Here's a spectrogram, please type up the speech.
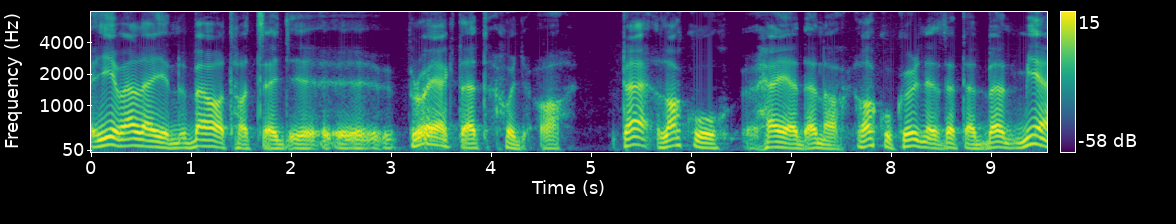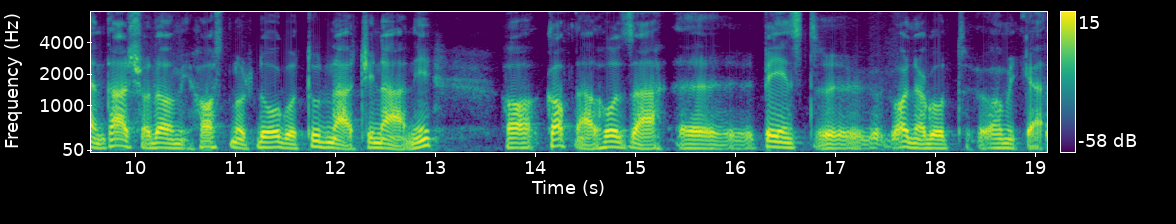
év elején beadhatsz egy projektet, hogy a te lakóhelyeden, a lakókörnyezetedben milyen társadalmi hasznos dolgot tudnál csinálni, ha kapnál hozzá pénzt, anyagot, ami kell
